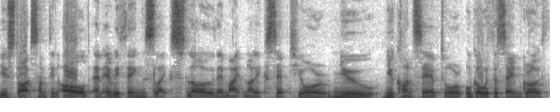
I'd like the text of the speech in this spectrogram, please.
you start something old and everything's like slow they might not accept your new new concept or, or go with the same growth.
